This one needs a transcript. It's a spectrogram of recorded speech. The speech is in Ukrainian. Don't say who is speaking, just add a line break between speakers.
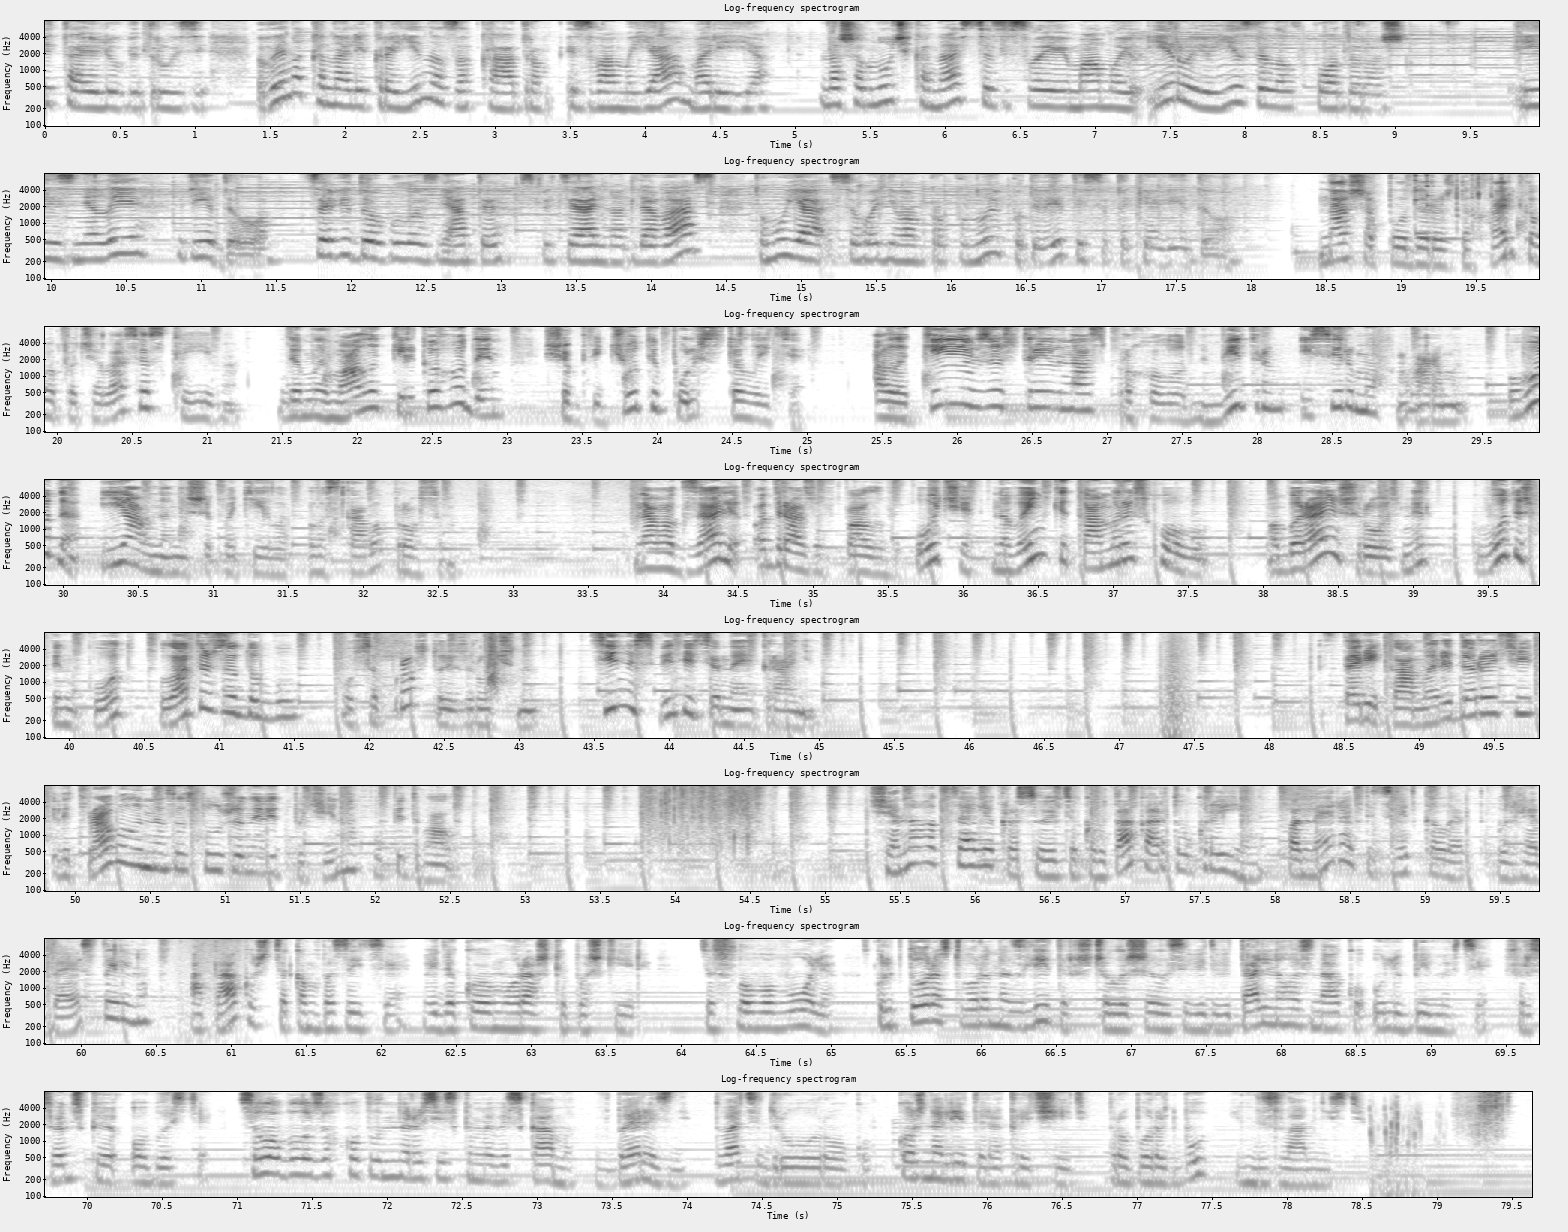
Вітаю, любі друзі! Ви на каналі Країна за кадром і з вами я, Марія. Наша внучка Настя зі своєю мамою Ірою їздила в подорож і зняли відео. Це відео було знято спеціально для вас, тому я сьогодні вам пропоную подивитися таке відео.
Наша подорож до Харкова почалася з Києва, де ми мали кілька годин, щоб відчути пульс столиці. Але Київ зустрів нас прохолодним вітром і сірими хмарами. Погода явно не шепотіла, ласкаво просимо. На вокзалі одразу впали в очі новенькі камери схову. Обираєш розмір, вводиш пін-код, платиш за добу. Усе просто і зручно. Ціни світяться на екрані. Старі камери, до речі, відправили на заслужений відпочинок у підвал.
Ще на вокзалі красується крута карта України. Фанера підсвітка LED. Виглядає стильно. А також ця композиція, від якої мурашки по шкірі. Це слово воля. Скульптура створена з літер, що лишилися від вітального знаку у Любімівці Херсонської області. Село було захоплене російськими військами в березні 22-го року. Кожна літера кричить про боротьбу і незламність.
